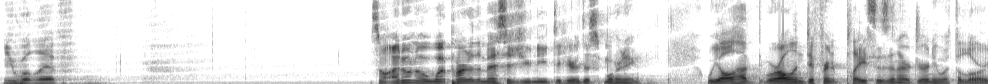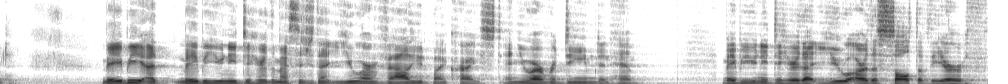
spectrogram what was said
you will live. So I don't know what part of the message you need to hear this morning. We all have we're all in different places in our journey with the Lord. Maybe at, maybe you need to hear the message that you are valued by Christ and you are redeemed in him. Maybe you need to hear that you are the salt of the earth.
